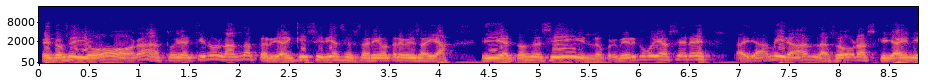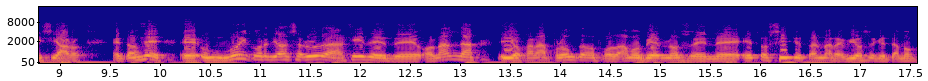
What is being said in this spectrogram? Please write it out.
Entonces yo ahora estoy aquí en Holanda, pero ya en 15 días estaría otra vez allá. Y entonces sí, lo primero que voy a hacer es allá mirar las obras que ya iniciaron. Entonces, eh, un muy cordial saludo aquí desde Holanda y ojalá pronto podamos vernos en eh, estos sitios tan maravillosos que estamos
